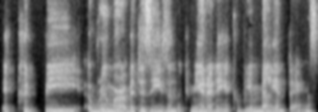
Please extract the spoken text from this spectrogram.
it could be a rumor of a disease in the community, it could be a million things.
